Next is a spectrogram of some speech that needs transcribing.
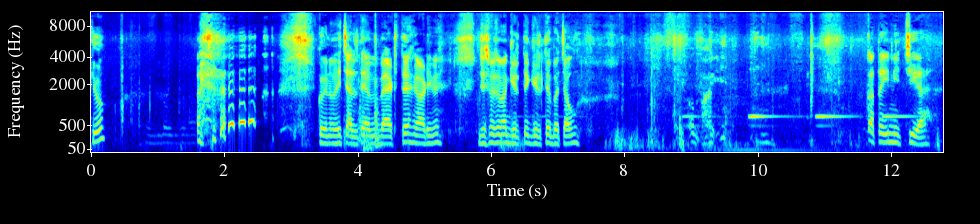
क्यों? कोई ना भाई चलते अभी बैठते हैं गाड़ी में। जिसमें से मैं गिरते गिरते बचाऊं। भाई। कतई नीचे है।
